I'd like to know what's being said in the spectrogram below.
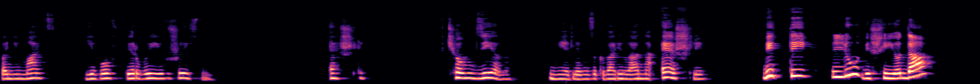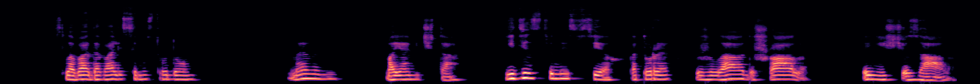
понимать его впервые в жизни. «Эшли, в чем дело?» – медленно заговорила она. «Эшли, ведь ты любишь ее, да?» Слова давались ему с трудом. Мелани – моя мечта, единственная из всех, которая жила, дышала и не исчезала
